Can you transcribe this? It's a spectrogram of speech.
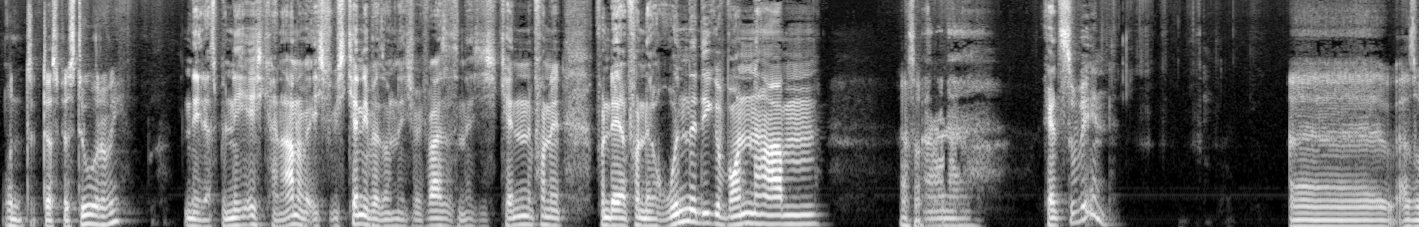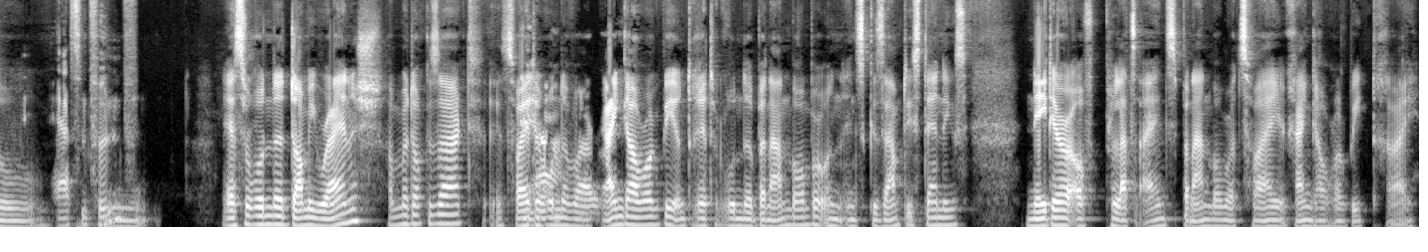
und das bist du, oder wie? Nee, das bin nicht ich, keine Ahnung. Ich, ich kenne die Person nicht, ich weiß es nicht. Ich kenne von, den, von, der, von der Runde, die gewonnen haben. Achso. Äh, kennst du wen? Äh, also. Ersten fünf? Erste Runde Domi Ranish, haben wir doch gesagt. Zweite Ja. Runde war Rheingau Rugby und dritte Runde Bananenbomber und insgesamt die Standings. Nader auf Platz 1, Bananenbomber 2, Rheingau Rugby 3.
